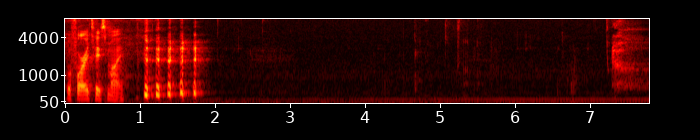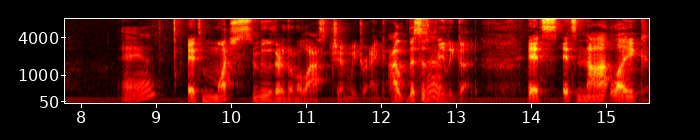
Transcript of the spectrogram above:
Before I taste mine. and It's much smoother than the last gin we drank. I, this is really good. It's it's not like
